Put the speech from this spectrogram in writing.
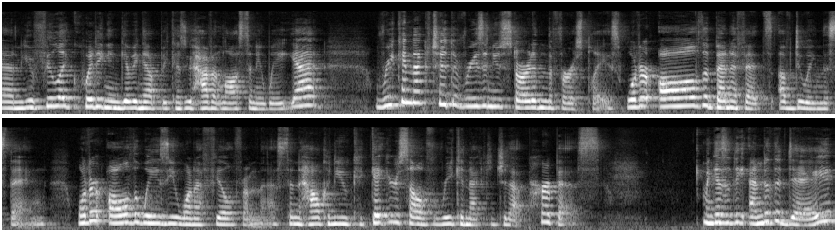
and you feel like quitting and giving up because you haven't lost any weight yet, reconnect to the reason you started in the first place. What are all the benefits of doing this thing? What are all the ways you want to feel from this? And how can you get yourself reconnected to that purpose? Because at the end of the day,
